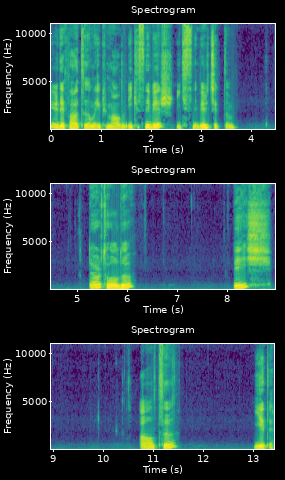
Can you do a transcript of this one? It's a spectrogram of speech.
Bir defa tığımı ipimi aldım. İkisini bir, ikisini bir çıktım. Dört oldu. Beş, altı, yedi.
